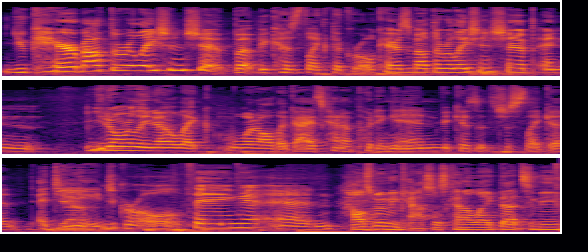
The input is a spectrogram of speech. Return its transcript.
you care about the relationship, but because like the girl cares about the relationship and you don't really know like what all the guys kind of putting in because it's just like a, a Yeah. teenage girl thing and Howl's Moving Castle's kind of like that to me,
